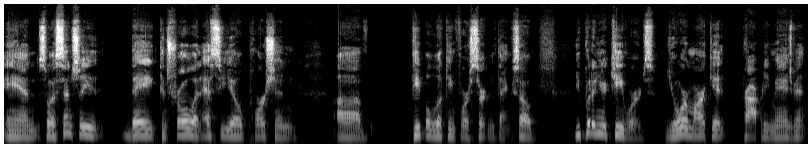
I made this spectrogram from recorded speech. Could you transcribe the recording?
And so essentially, they control an SEO portion of people looking for a certain thing. So you put in your keywords, your market, property management,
